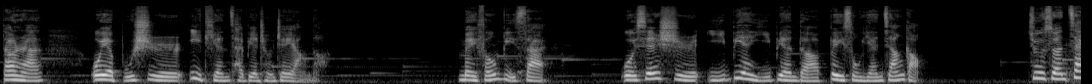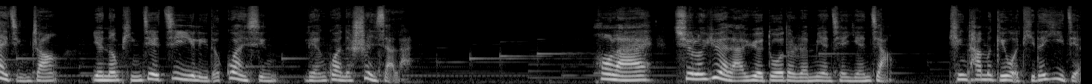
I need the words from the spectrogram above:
当然，我也不是一天才变成这样的。每逢比赛，我先是一遍一遍的背诵演讲稿，就算再紧张。也能凭借记忆里的惯性连贯的顺下来。后来去了越来越多的人面前演讲，听他们给我提的意见，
